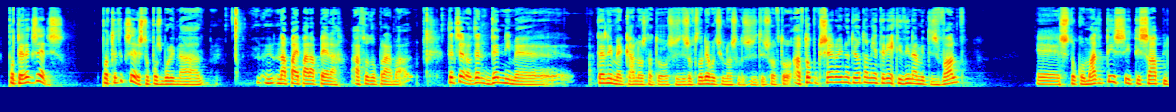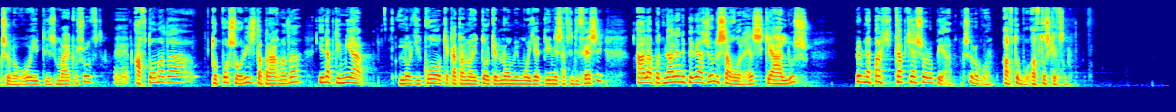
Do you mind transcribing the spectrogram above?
ποτέ δεν ξέρεις. Ποτέ δεν ξέρεις το πώς μπορεί να, να πάει παραπέρα αυτό το πράγμα. Δεν ξέρω, δεν, δεν είμαι δεν είμαι ικανός να το συζητήσω αυτό, δεν έχω τι γνώσει να το συζητήσω αυτό. Αυτό που ξέρω είναι ότι όταν μια εταιρεία έχει τη δύναμη της Valve ε, στο κομμάτι της ή της Apple ξέρω εγώ ή της Microsoft ε, αυτόματα το πώς ορίζει τα πράγματα είναι από τη μία λογικό και κατανοητό και νόμιμο γιατί είναι σε αυτή τη θέση αλλά από την άλλη αν επηρεάζει όλες τις αγορές και άλλους πρέπει να υπάρχει κάποια ισορροπία ξέρω εγώ αυτό, που, αυτό σκέφτομαι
